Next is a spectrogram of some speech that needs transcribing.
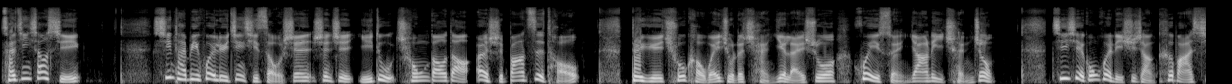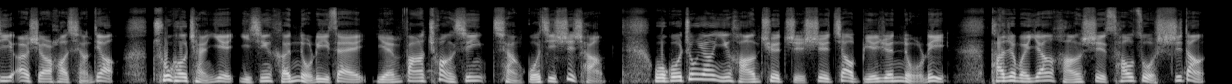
财经消息：新台币汇率近期走升，甚至一度冲高到二十八字头，对于出口为主的产业来说，汇损压力沉重。机械工会理事长柯拔西二十二号强调，出口产业已经很努力在研发创新抢国际市场，我国中央银行却只是叫别人努力。他认为央行是操作失当，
